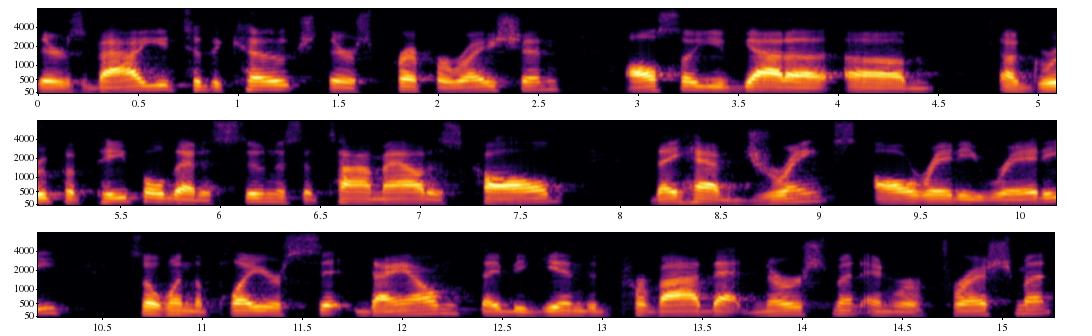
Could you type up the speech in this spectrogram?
there's value to the coach, there's preparation. Also, you've got a, um, a group of people that as soon as the timeout is called, they have drinks already ready so when the players sit down, they begin to provide that nourishment and refreshment.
